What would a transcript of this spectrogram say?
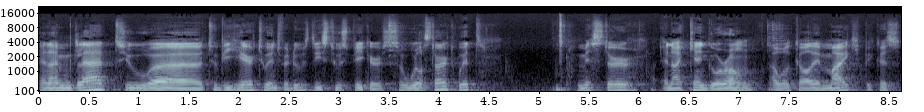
And I'm glad to, uh, to be here to introduce these two speakers. So we'll start with Mr. and I can't go wrong, I will call him Mike because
